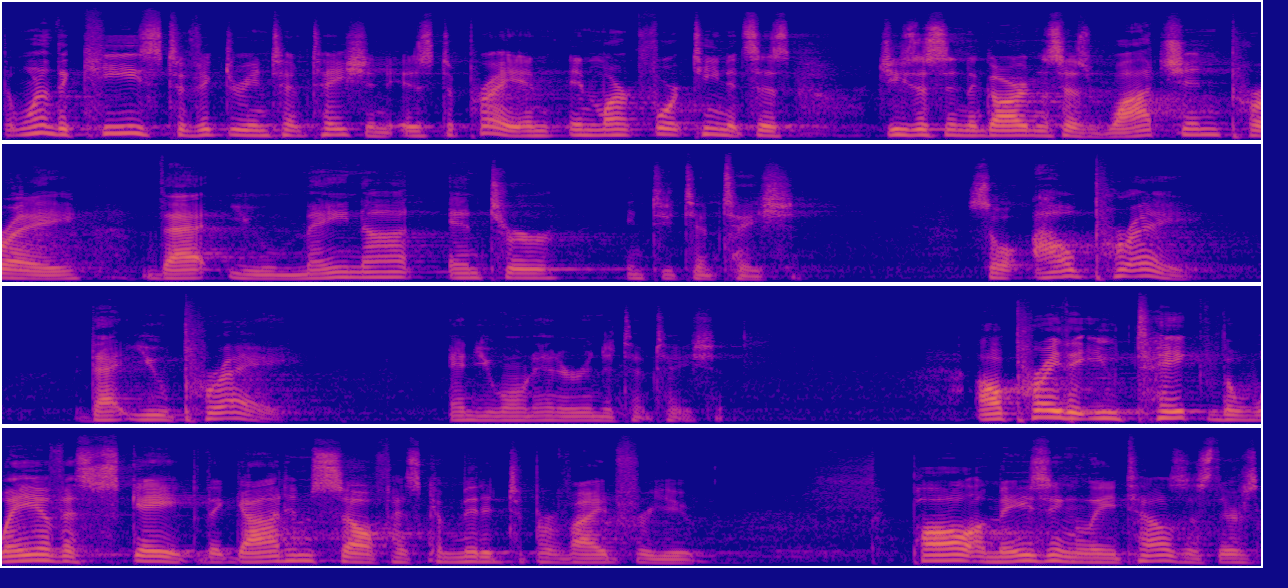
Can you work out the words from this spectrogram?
that one of the keys to victory and temptation is to pray. And in Mark 14, it says, Jesus in the garden says, Watch and pray that you may not enter into temptation. So I'll pray that you pray and you won't enter into temptation. I'll pray that you take the way of escape that God Himself has committed to provide for you. Paul amazingly tells us there's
